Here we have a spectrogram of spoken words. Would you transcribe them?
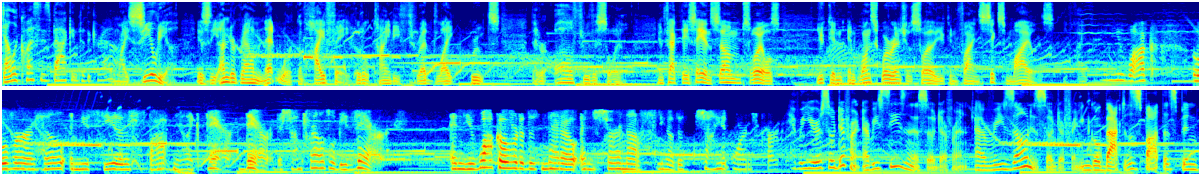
deliquesces back into the ground. Mycelia is the underground network of hyphae, little tiny thread like roots that are all through the soil in fact, they say in some soils, you can, in one square inch of soil, you can find six miles of hyphae. When you walk over a hill and you see this spot and you're like, there, there, the chanterelles will be there. And you walk over to this meadow, and sure enough, you know, this giant orange part. Every year is so different. Every season is so different. Every zone is so different. You can go back to the spot that's been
